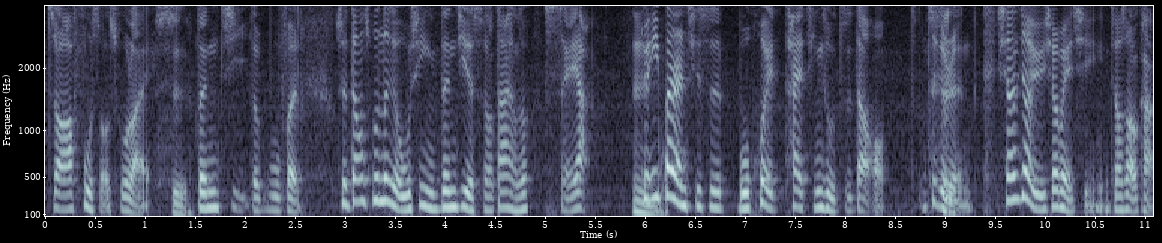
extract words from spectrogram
抓副手出来是，登记的部分。所以当初那个吴欣怡登记的时候，大家想说谁呀、嗯因为一般人其实不会太清楚知道哦，这个人相较于萧美琴、赵少康，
